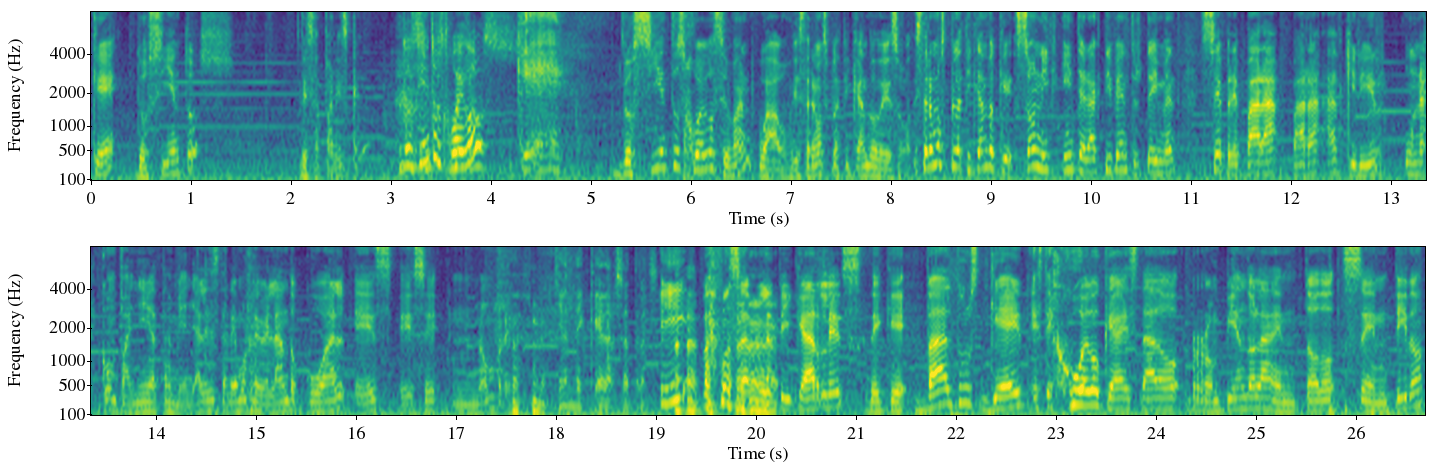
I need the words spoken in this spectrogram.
que 200 desaparezcan. ¿200 juegos? ¿Qué? ¿200 juegos se van? Wow, estaremos platicando de eso. Estaremos platicando que Sonic Interactive Entertainment se prepara para adquirir una compañía también. Ya les estaremos revelando cuál es ese nombre. No quieren de quedarse atrás. Y vamos a platicarles de que Baldur's Gate, este juego que ha estado rompiéndola en todo sentido,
